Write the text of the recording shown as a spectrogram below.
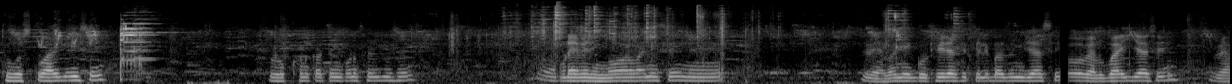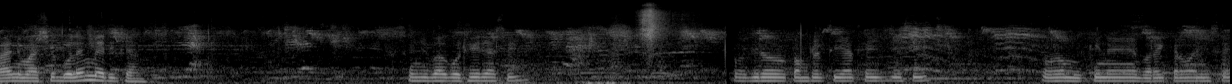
તો વસ્તુ આવી ગઈ છે. લોખંડ કટિંગ પણ થઈ ગયું છે. આપણે હવે રીંગો વાળવાની છે ને વહેલાની ગોઠવી રહ્યા છે, પેલી બાજુ જ્યાં છે. આવી ગયા છે. વહેલાની માસી બોલે મેરી ત્યાં. સંજુબા ગોઠવી રહ્યા છે. વજીરો કમ્પ્લીટ તૈયાર થઈ જશે હવે મૂકીને ભરાઈ કરવાની છે.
